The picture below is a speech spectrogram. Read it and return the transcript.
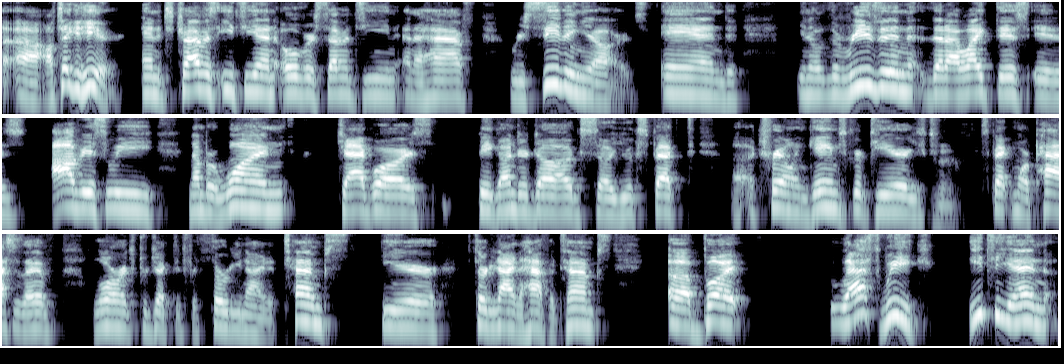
uh, I'll take it here. And it's Travis Etienne over 17 and a half receiving yards. And, you know, the reason that I like this is obviously number one, Jaguars, big underdogs. So you expect a trailing game script here. You Mhm. expect more passes. I have Lawrence projected for 39 attempts here, 39 and a half attempts. Uh, but last week, Etienne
